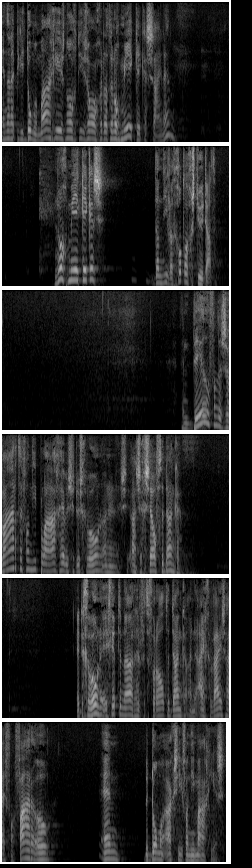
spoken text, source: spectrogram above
En dan heb je die domme magiërs nog, die zorgen dat er nog meer kikkers zijn. Hè? Nog meer kikkers dan die wat God al gestuurd had. Een deel van de zwaarte van die plaag hebben ze dus gewoon aan, hun, aan zichzelf te danken. De gewone Egyptenaar heeft het vooral te danken aan de eigen wijsheid van Farao en de domme actie van die magiërs.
